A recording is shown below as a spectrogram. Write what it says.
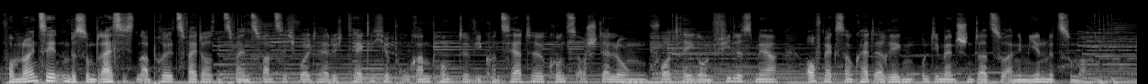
Vom 19. bis zum 30. April 2022 wollte er durch tägliche Programmpunkte wie Konzerte, Kunstausstellungen, Vorträge und vieles mehr Aufmerksamkeit erregen und die Menschen dazu animieren mitzumachen.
